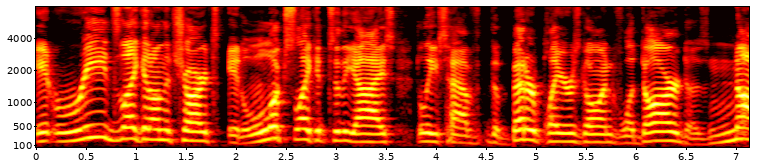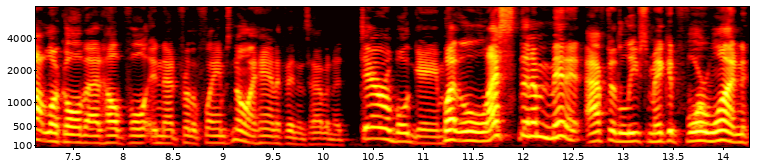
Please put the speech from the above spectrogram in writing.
It reads like it on the charts. It looks like it to the eyes. The Leafs have the better players going. Vladar does not look all that helpful in net for the Flames. Noah Hanifin is having a terrible game. But less than a minute after the Leafs make it 4-1,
